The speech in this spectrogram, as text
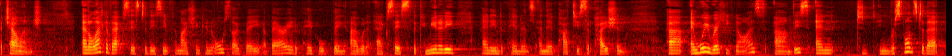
a challenge. And a lack of access to this information can also be a barrier to people being able to access the community and independence and their participation. Uh, and we recognise um, this, and to, in response to that,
